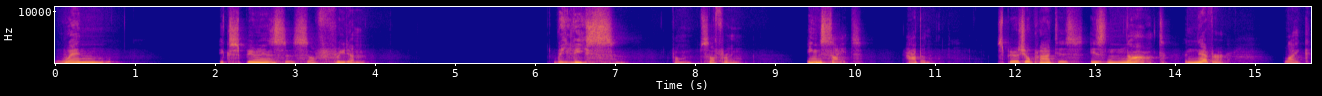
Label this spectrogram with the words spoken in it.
when experiences of freedom, release from suffering, insight happen. Spiritual practice is not, never like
